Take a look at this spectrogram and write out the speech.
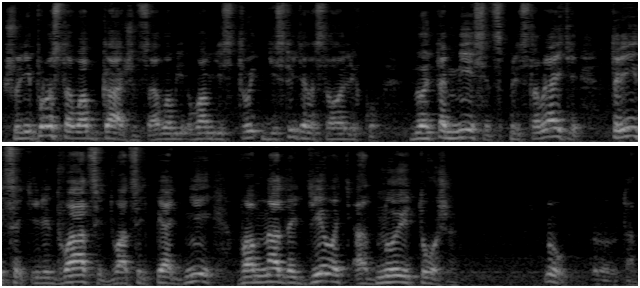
Что не просто вам кажется, а вам, вам действительно стало легко. Но это месяц, представляете, 30 или 20, 25 дней вам надо делать одно и то же. Ну, Э, там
